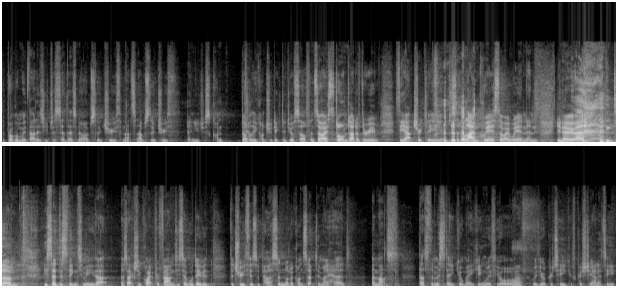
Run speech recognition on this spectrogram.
the problem with that is you just said there's no absolute truth, and that's an absolute truth, and you just con- doubly contradicted yourself. And so I stormed out of the room theatrically and said, well, I'm queer, so I win. And, you know, and um, he said this thing to me that is actually quite profound. He said, well, David, the truth is a person, not a concept in my head. And that's that's the mistake you're making with your with your critique of Christianity.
